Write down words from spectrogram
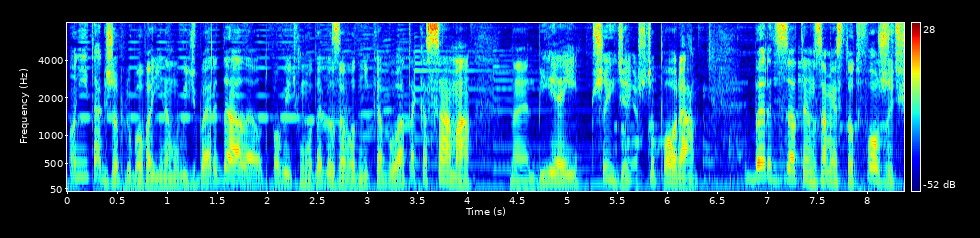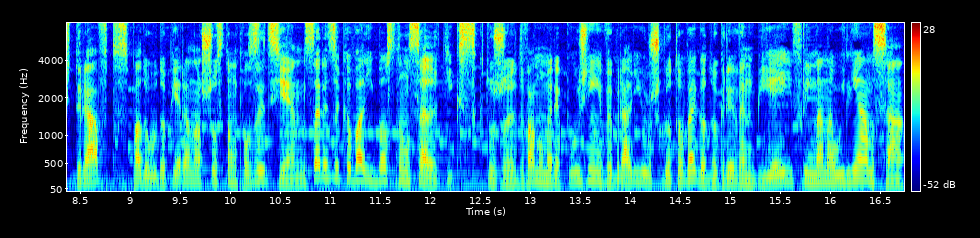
Oni także próbowali namówić Berda, ale odpowiedź młodego zawodnika była taka sama. Na NBA przyjdzie jeszcze pora. Birds zatem zamiast otworzyć draft spadł dopiero na szóstą pozycję. Zaryzykowali Boston Celtics, którzy dwa numery później wybrali już gotowego do gry w NBA Freemana Williamsa.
